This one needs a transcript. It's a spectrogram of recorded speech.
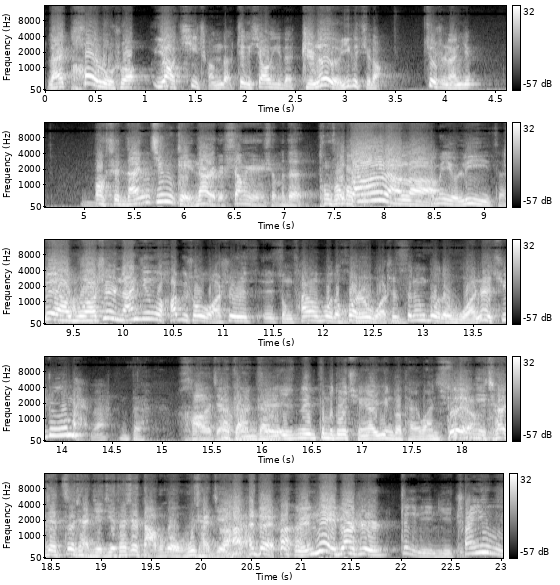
来透露说要弃城的这个消息的，只能有一个渠道，就是南京。哦，是南京给那儿的商人什么的通风报信。当然了，他们有利益在。对啊，我是南京，我好比说我是呃总参谋部的，或者我是司令部的，我那徐州有买卖。对，好家伙，那敢那这么多钱要运到台湾去，对啊你瞧这资产阶级，他是打不过无产阶级。啊，对，那边是这个你你穿衣服，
